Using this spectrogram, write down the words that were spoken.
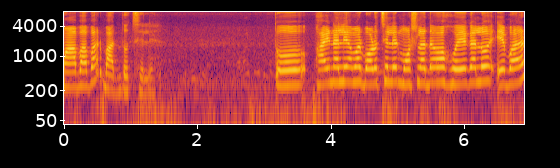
মা বাবার বাধ্য ছেলে। তো ফাইনালি আমার বড় ছেলের মশলা দেওয়া হয়ে গেল, এবার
